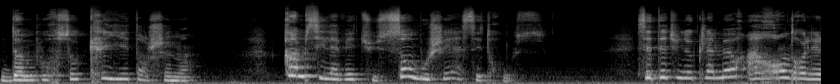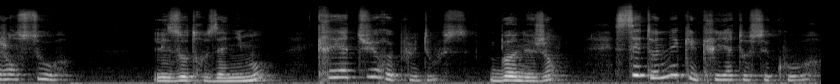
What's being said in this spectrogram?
Dom Pourceau criait en chemin comme s'il avait eu cent bouchées à ses trousses. C'était une clameur à rendre les gens sourds. Les autres animaux, créatures plus douces, bonnes gens, s'étonnaient qu'il criât au secours.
